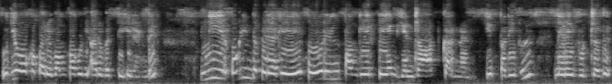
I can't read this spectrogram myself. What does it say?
உத்தியோக பருவம் பகுதி அறுபத்தி இரண்டு. நீர் ஒழிந்த பிறகே போரில் பங்கேற்பேன் என்றான் கர்ணன். இப்பதிவு நிறைவுற்றது.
